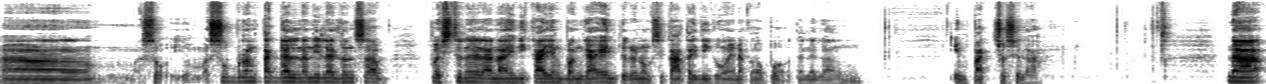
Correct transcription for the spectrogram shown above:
ah, so, yung sobrang tagal na nila doon sa pwesto nila na hindi kayang banggain. Pero nung si Tatay Digong ay nakaupo talagang impatso sila na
